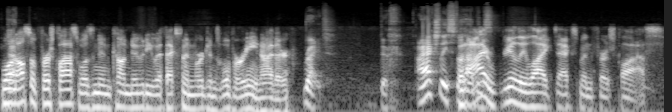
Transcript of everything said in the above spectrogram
Well, That- and also First Class wasn't in continuity with X Men Origins Wolverine either. Right. Ugh. I actually still But I haven't- really liked X Men First Class.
